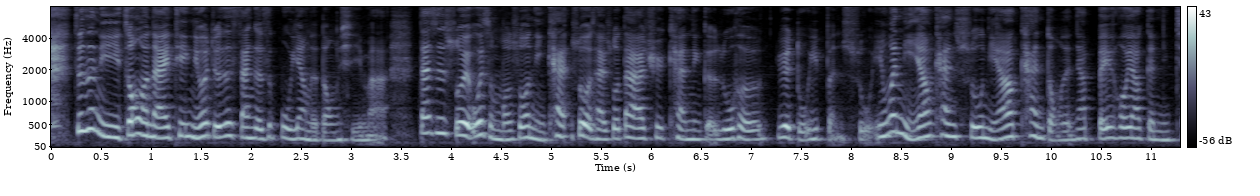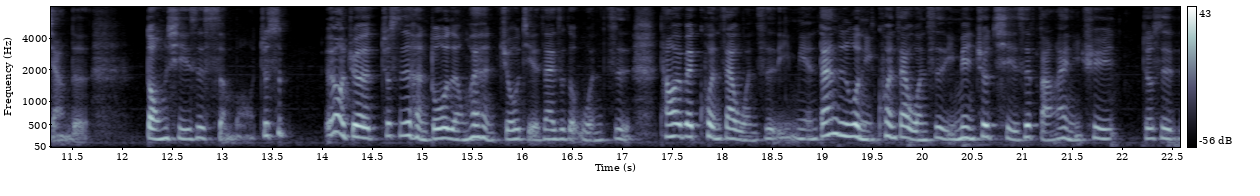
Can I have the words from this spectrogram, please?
就是你以中文来听，你会觉得这三个是不一样的东西嘛？但是，所以为什么说你看，所以我才说大家去看那个如何阅读一本书，因为你要看书，你要看懂人家背后要跟你讲的东西是什么。就是因为我觉得，就是很多人会很纠结在这个文字，他会被困在文字里面。但是如果你困在文字里面，就其实是妨碍你去就是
